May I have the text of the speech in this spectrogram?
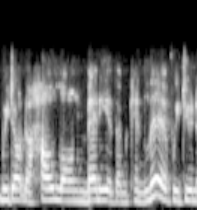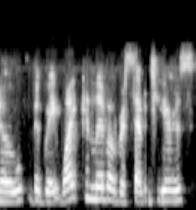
We don't know how long many of them can live. We do know the great white can live over 70 years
